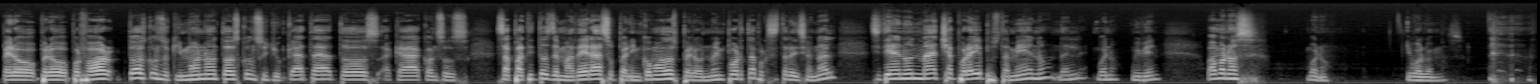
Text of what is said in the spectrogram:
Pero, pero por favor, todos con su kimono, todos con su yukata, todos acá con sus zapatitos de madera súper incómodos, pero no importa porque es tradicional. Si tienen un matcha por ahí, pues también, ¿no? Denle. Bueno, muy bien. Vámonos. Bueno, y volvemos.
